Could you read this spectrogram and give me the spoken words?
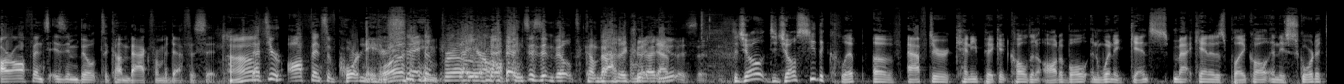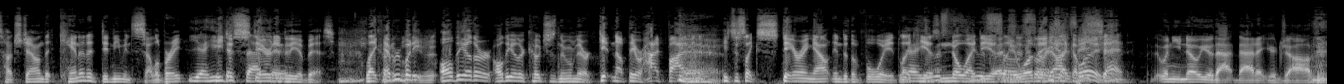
Our offense isn't built to come back from a deficit. That's your offensive coordinator What? saying Bro. that your offense isn't built to come Not back a from a idea. deficit. Did y'all did y'all see the clip of after Kenny Pickett called an audible and went against Matt Canada's play call and they scored a touchdown that Canada didn't even celebrate? Yeah, he he just just stared there. into the abyss. Like everybody, all the other all the other coaches in the room, they were getting up, they were high fiving. Yeah. He's just like staring out into the void, like Yeah, he, he has was- no he was idea. so It's just What like, he's like guy upset. Played? When you know you're that bad at your job.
